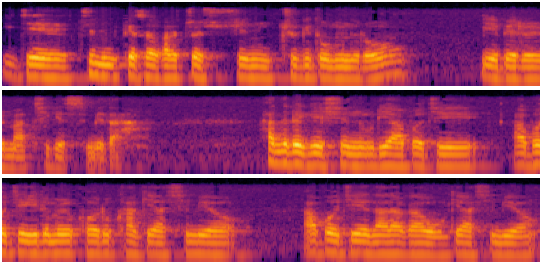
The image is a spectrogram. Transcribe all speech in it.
이제 주님께서 가르쳐 주신 주기도문으로 예배를 마치겠습니다. 하늘에 계신 우리 아버지, 아버지의 이름을 거룩하게 하시며 아버지의 나라가 오게 하시며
